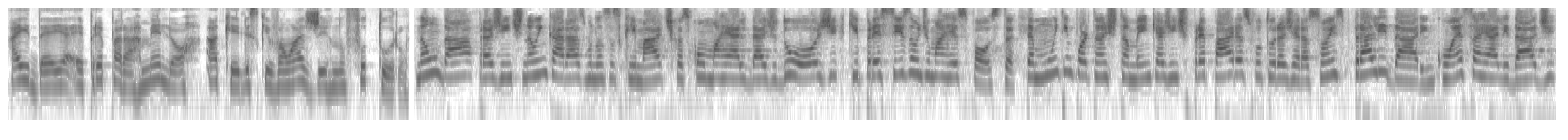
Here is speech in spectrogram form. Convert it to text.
a ideia é preparar melhor aqueles que vão agir no futuro. Não dá para a gente não encarar as mudanças climáticas como uma realidade do hoje que precisam de uma resposta. É muito importante também que a gente prepare as futuras gerações para lidarem com essa realidade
